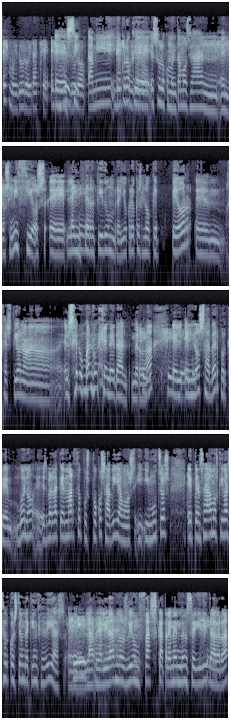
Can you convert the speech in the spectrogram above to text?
Es muy duro Irache, es eh, muy sí, duro. a mí yo es creo que duro. eso lo comentamos ya en, en los inicios, eh, la sí. incertidumbre, yo creo que es lo que peor eh, gestiona el ser humano en general, ¿verdad? Sí, sí, el, no saber, porque, bueno, es verdad que en marzo pues poco sabíamos y, y muchos eh, pensábamos que iba a ser cuestión de 15 días. La realidad nos dio un zasca tremendo enseguidita, ¿verdad?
